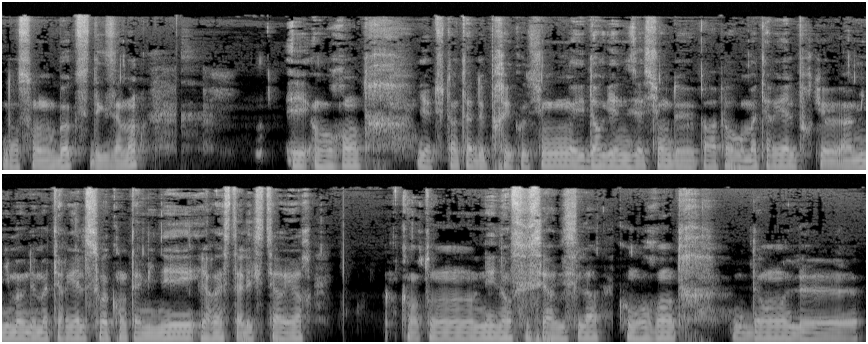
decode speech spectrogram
dans son box d'examen, et on rentre. Il y a tout un tas de précautions et d'organisation de par rapport au matériel pour qu'un minimum de matériel soit contaminé et reste à l'extérieur quand on est dans ce service-là, qu'on rentre dans le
